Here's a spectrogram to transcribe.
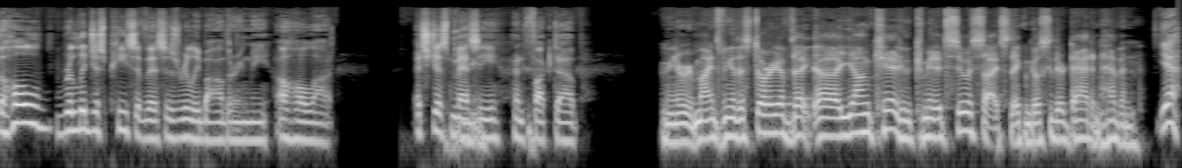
The whole religious piece of this is really bothering me a whole lot. It's just messy and fucked up. I mean, it reminds me of the story of the uh, young kid who committed suicide so they can go see their dad in heaven. Yeah.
